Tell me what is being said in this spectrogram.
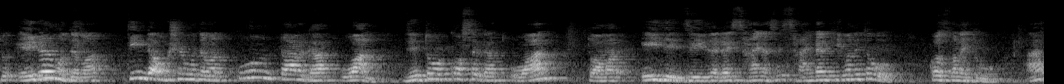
তো এইটার মধ্যে আমার তিনটা অংশের মধ্যে আমার কোনটার ঘাত ওয়ান? যেহেতু আমার কসের ঘাত ওয়ান, তো আমার এই যে যে জায়গায় সাইন আছে, সাইনটা কি বানাইতে হব? কস বানাইতে হব আর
